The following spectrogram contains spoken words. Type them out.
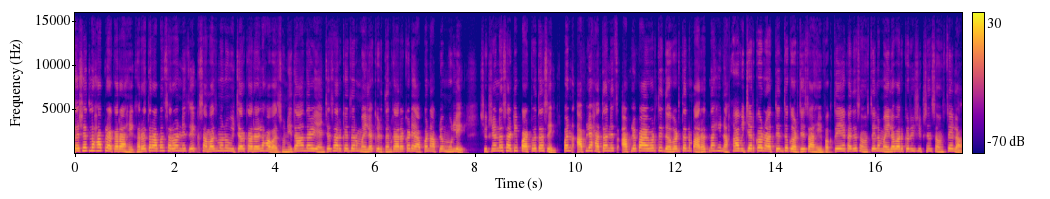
तशातला हा प्रकार आहे. खरं तर आपण सर्वांनीच एक समाज म्हणून विचार करायला हवा. सुनीता आंधळे यांच्यासारख्या जर महिला कीर्तनकाराकडे आपण आपले मुले शिक्षणासाठी पाठवत असेल पण आपल्या हातानेच आपल्या पायावर ते दगड तर मारत नाही ना? हा विचार करणं अत्यंत गरजेचं आहे. फक्त एखाद्या संस्थेला महिला वारकरी शिक्षण संस्थेला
